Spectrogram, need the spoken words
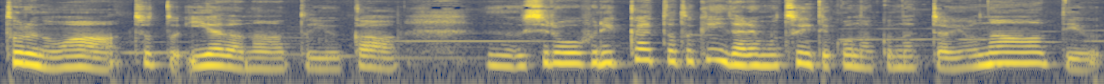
取るのはちょっと嫌だなというか、うん、後ろを振り返った時に誰もついてこなくなっちゃうよなっていう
